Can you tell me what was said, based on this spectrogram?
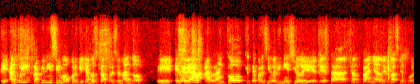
eh, Henry, rapidísimo, porque ya nos están presionando. Eh, NBA arrancó, ¿qué te ha parecido el inicio de, de esta campaña del básquetbol?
